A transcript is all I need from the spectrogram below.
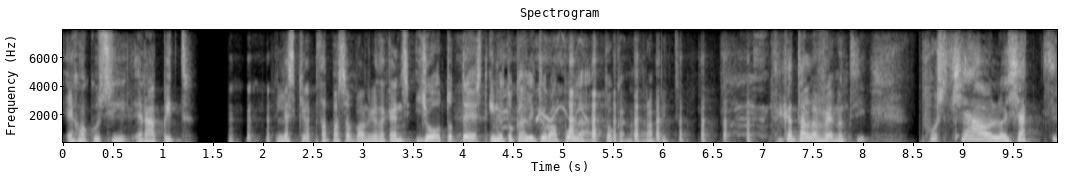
έχω ακούσει Rapid. Λες και θα πας από πάνω και θα κάνεις «Γιο, το τεστ είναι το καλύτερο από όλα». το έκανα, Rapid. Δεν καταλαβαίνω τι... Πώς διάολο, γιατί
